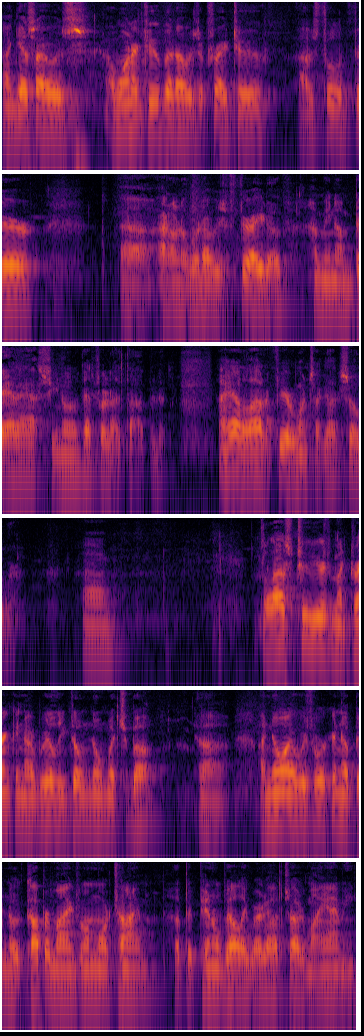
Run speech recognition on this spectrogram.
I guess I was I wanted to, but I was afraid to. I was full of fear. Uh, I don't know what I was afraid of. I mean, I'm badass, you know. That's what I thought, but I had a lot of fear once I got sober. Um, the last two years of my drinking, I really don't know much about. Uh, I know I was working up in the copper mines one more time up at Pinto Valley, right outside of Miami,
